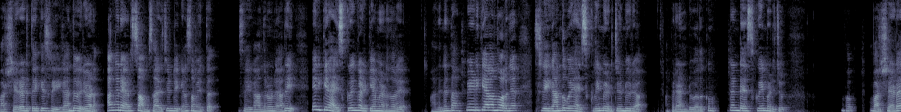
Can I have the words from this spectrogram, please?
വർഷയുടെ അടുത്തേക്ക് ശ്രീകാന്ത് വരുവാണ്. അങ്ങനെ അവർ സംസാരിച്ചുകൊണ്ടിരിക്കുന്ന സമയത്ത് ശ്രീകാന്തിനോട് അതെ എനിക്ക് ഐസ്ക്രീം കഴിക്കാൻ വേണമെന്ന് പറയാം. അതിനെന്താ മേടിക്കാറെന്ന് പറഞ്ഞ് ശ്രീകാന്ത് പോയി ഐസ്ക്രീം മേടിച്ചോണ്ട് വരിക. അപ്പൊ രണ്ടുപേർക്കും രണ്ട് ഐസ്ക്രീം മേടിച്ചു. അപ്പൊ വർഷയുടെ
